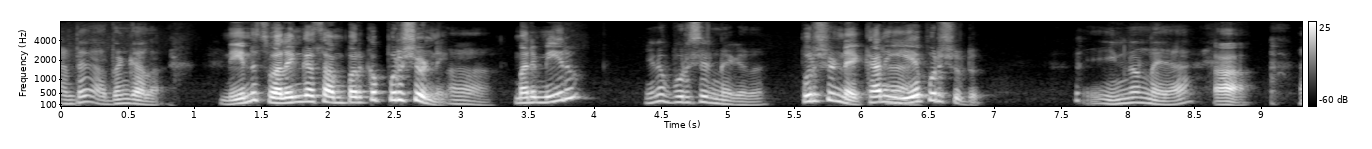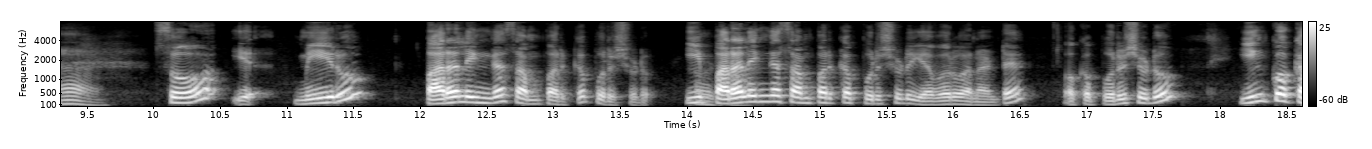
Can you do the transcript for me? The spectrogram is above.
అంటే అర్థం కాల. నేను స్వలింగ సంపర్క పురుషుణ్ణి. మరి మీరు? నేను పురుషుడినే కదా. పురుషుణ్ణే కానీ. ఏ పురుషుడు? ఇన్ని ఉన్నాయా ఆ. ఆ, సో మీరు పరలింగ సంపర్క పురుషుడు. ఈ. పరలింగ సంపర్క పురుషుడు ఎవరు అని అంటే ఒక పురుషుడు ఇంకొక.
